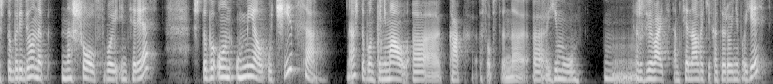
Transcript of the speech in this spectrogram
чтобы ребенок нашел свой интерес, чтобы он умел учиться, да, чтобы он понимал, э, как, собственно, ему развивать там те навыки, которые у него есть.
